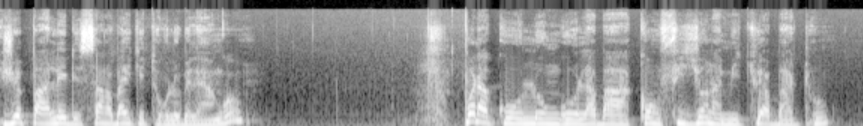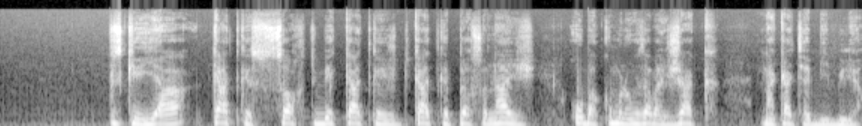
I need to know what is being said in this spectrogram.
je parlais de ça nabaki ke tokolobela yango mpo na kolongola ba confusion na mitu ya bato puisque ya quatre sortes be quatre, quatre personnage oyo bakombo nango eza bajacques na kati ya biblia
